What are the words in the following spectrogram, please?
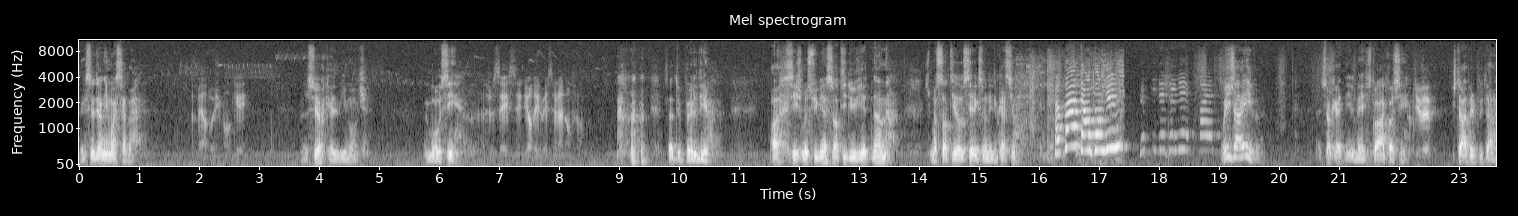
Mais ce dernier mois, ça va. La mère doit lui manquer. Bien sûr qu'elle lui manque. Moi aussi. Ah, Je sais, c'est dur d'élever seul un enfant. Ça, tu peux le dire. Ah, si je me suis bien sorti du Vietnam, je m'en sortirai aussi avec son éducation. Papa, t'as entendu? Le petit déjeuner est prêt. Oui, j'arrive. Je regrette, Neil, mais je dois raccrocher. Comme tu veux. Je te rappelle plus tard.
